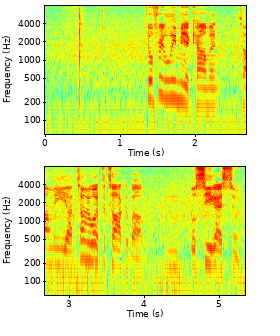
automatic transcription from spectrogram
feel free to leave me a comment. Tell me, uh, tell me what to talk about. Mm, we'll see you guys soon.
